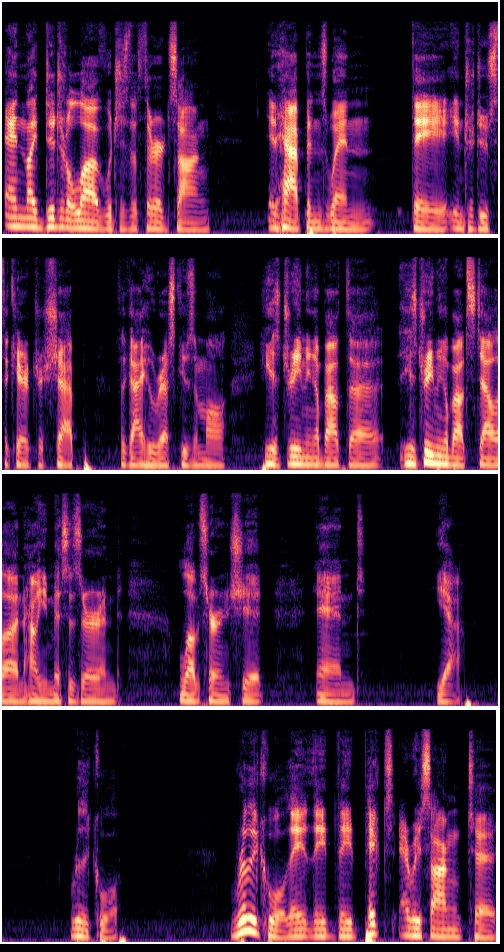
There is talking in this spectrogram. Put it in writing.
And like "Digital Love," which is the third song, it happens when they introduce the character Shep, the guy who rescues them all. He's dreaming about the he's dreaming about Stella and how he misses her and loves her and shit. And yeah, really cool, really cool. They they they picked every song to.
